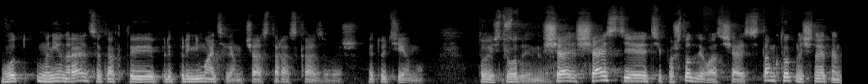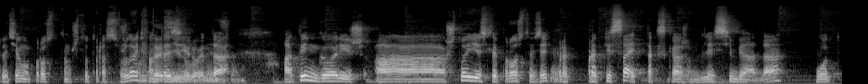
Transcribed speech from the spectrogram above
Вот мне нравится, как ты предпринимателям часто рассказываешь эту тему. То есть что вот ща- счастье, типа, что для вас счастье? Там кто-то начинает на эту тему просто там что-то рассуждать, фантазировать, да. А ты им говоришь, а что если просто взять, прописать, так скажем, для себя, да? Вот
